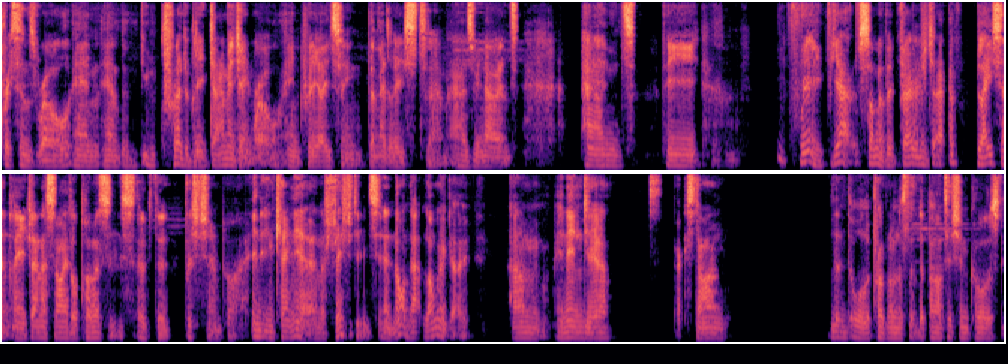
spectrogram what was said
Britain's role and, in the incredibly damaging role in creating the Middle East um, as we know it, and the really, yeah, some of the very blatantly genocidal policies of the British Empire in, in Kenya in the 50s, and not that long ago, um, in India, Pakistan, the, all the problems that the partition caused,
